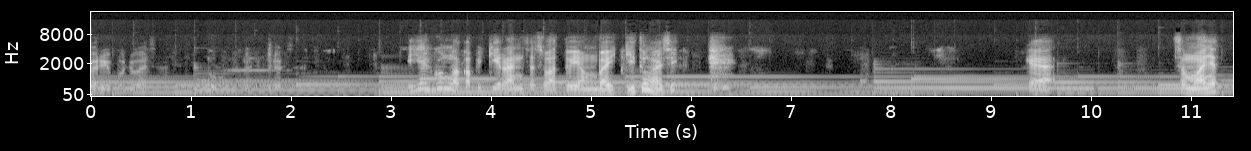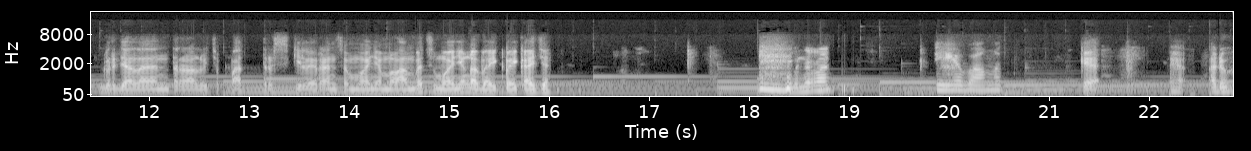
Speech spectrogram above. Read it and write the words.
2021 2021 iya gue nggak kepikiran sesuatu yang baik gitu nggak sih? Kayak semuanya berjalan terlalu cepat terus giliran semuanya melambat semuanya nggak baik-baik aja. Beneran. Iya banget. eh, aduh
